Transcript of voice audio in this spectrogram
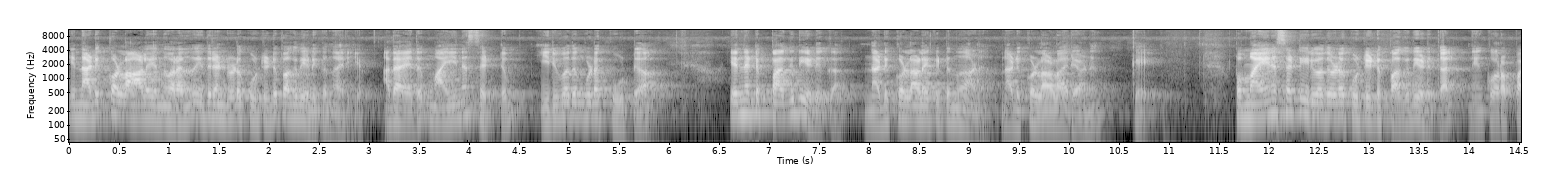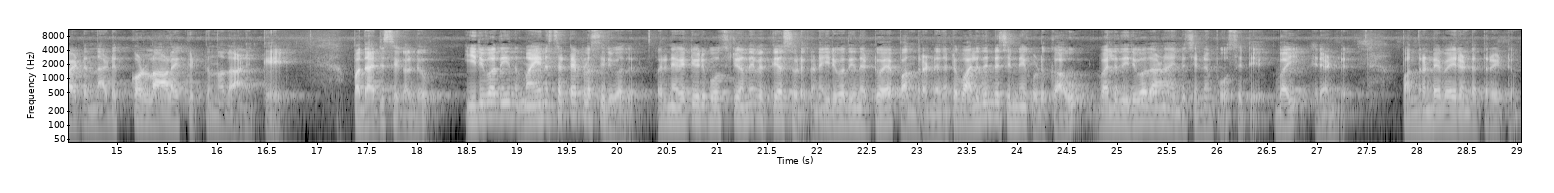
ഈ നടുക്കുള്ള ആൾ എന്ന് പറയുന്നത് ഇത് രണ്ടും കൂടെ കൂട്ടിയിട്ട് പകുതി എടുക്കുന്നതായിരിക്കും. അതായത് മൈനസ് എട്ടും ഇരുപതും കൂടെ കൂട്ടുക. എന്നിട്ട് പകുതി എടുക്കുക. നടുക്കുള്ള ആളെ കിട്ടുന്നതാണ്. നടുക്കുള്ള ആൾ ആരാണ്? കെ അപ്പോൾ മൈനസ് എട്ട് ഇരുപതോടെ കൂട്ടിയിട്ട് പകുതി എടുത്താൽ നിങ്ങൾക്ക് ഉറപ്പായിട്ടും നടുക്കുള്ള ആളെ കിട്ടുന്നതാണ് കെ അപ്പോൾ ദാറ്റ് ഇസ് ഇക്വൽ ടു ഇരുപതിൽ നിന്ന് മൈനസ് എട്ട് പ്ലസ് ഇരുപത്. ഒരു നെഗറ്റീവ് ഒരു പോസിറ്റീവ് ആണെങ്കിൽ വ്യത്യാസം എടുക്കണം. ഇരുപതിൽ നിന്ന് എട്ട് പോയ പന്ത്രണ്ട്. എന്നിട്ട് വലുതിന്റെ ചിഹ്നം കൊടുക്കാവൂ. വലുത് ഇരുപതാണ് അതിന്റെ ചിഹ്നം പോസിറ്റീവ് ബൈ രണ്ട്. പന്ത്രണ്ട് ബൈ രണ്ട് എത്ര കിട്ടും?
